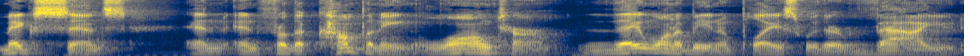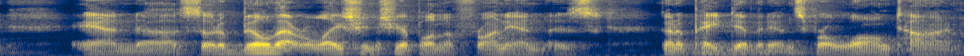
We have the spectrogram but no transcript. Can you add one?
makes sense. And, and for the company long term, they want to be in a place where they're valued. And uh, so to build that relationship on the front end is going to pay dividends for a long time.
